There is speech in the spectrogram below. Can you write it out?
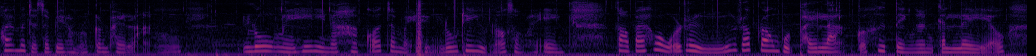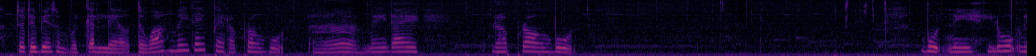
ค่อยมาจดทะเบียนสมรสกันภายหลัง ลูกในที่นี้นะคะ ก็จะหมายถึงลูกที่อยู่นอกสมรสนั่นเอง ต่อไปเขาบอกว่าหรือรับรองบุตรภายหลังก็คือแต่งงานกันแล้วจดทะเบียนสมรสกันแล้ว แต่ว่าไม่ได้ไปรับรองบุตรอ่าไม่ได้รับรองบุตร บุตรในลูกใน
